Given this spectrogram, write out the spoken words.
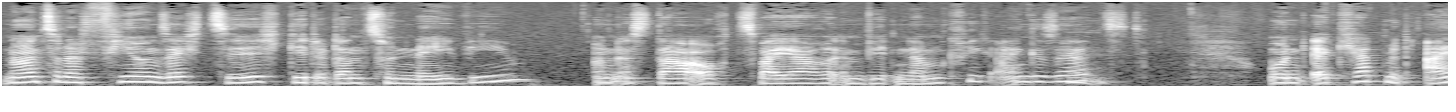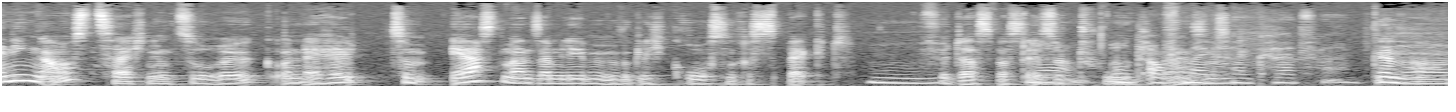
1964 geht er dann zur Navy und ist da auch zwei Jahre im Vietnamkrieg eingesetzt. Und er kehrt mit einigen Auszeichnungen zurück und erhält zum ersten Mal in seinem Leben wirklich großen Respekt für das, was er so Ja, tut. Und Also- Aufmerksamkeit vor allem. Genau.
